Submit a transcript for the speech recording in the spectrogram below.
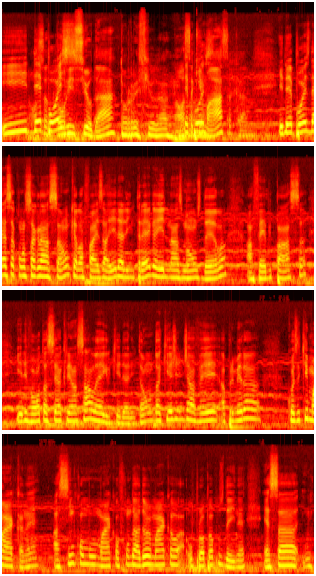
E Nossa, depois. Torre Ciudad. Torre Ciudad. Nossa, Depois- que massa, cara. E depois dessa consagração que ela faz a ele, ela entrega ele nas mãos dela, a febre passa e ele volta a ser a criança alegre que ele era. Então daqui a gente já vê a primeira coisa que marca, né? Assim como marca o fundador, marca o próprio Opus Dei, né? Essa in-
